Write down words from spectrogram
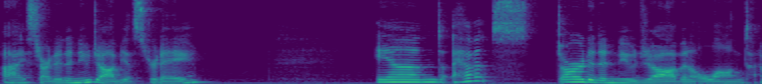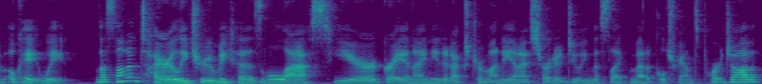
I started a new job yesterday and I haven't started a new job in a long time. Okay, wait that's not entirely true because last year Gray and I needed extra money and I started doing this like medical transport job.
